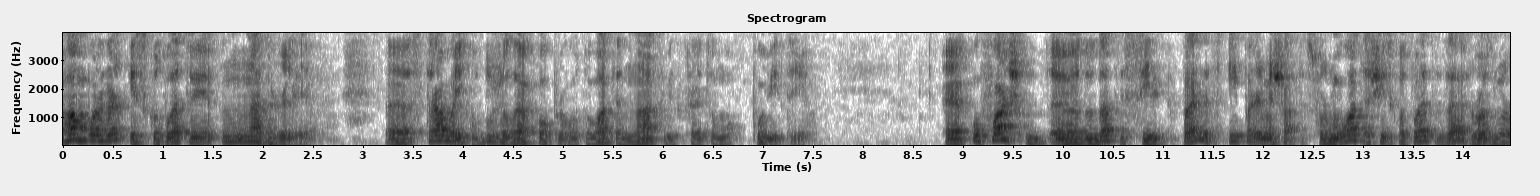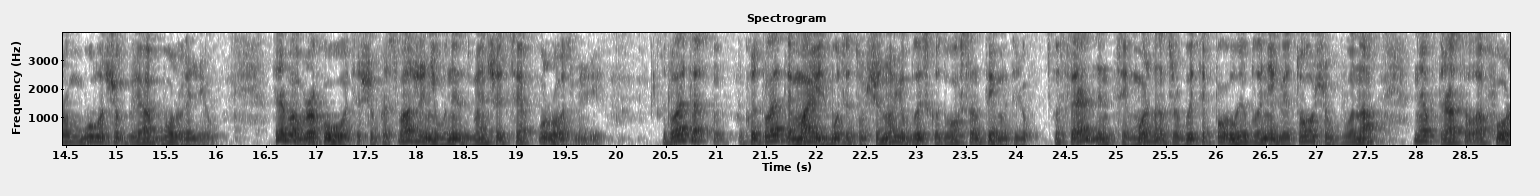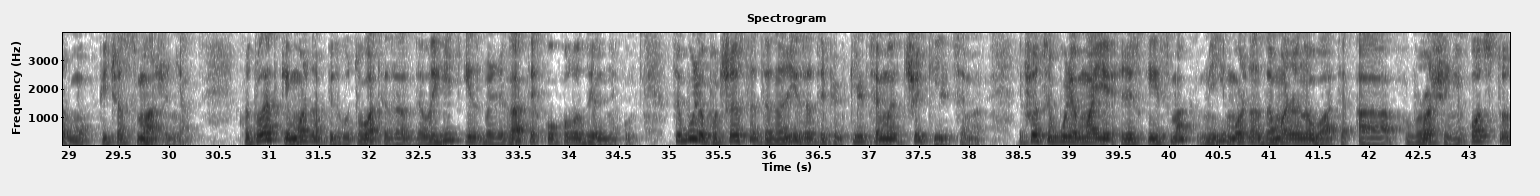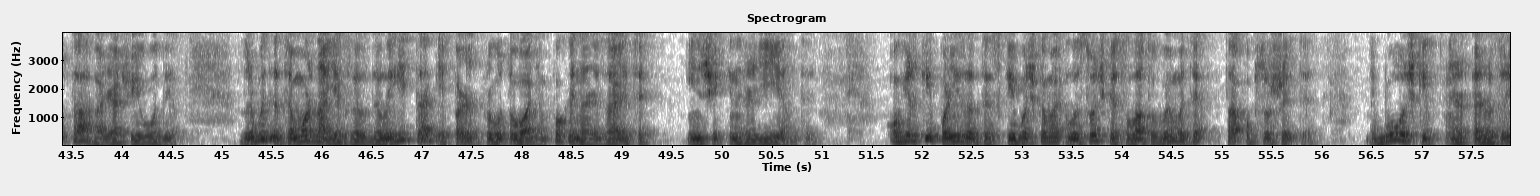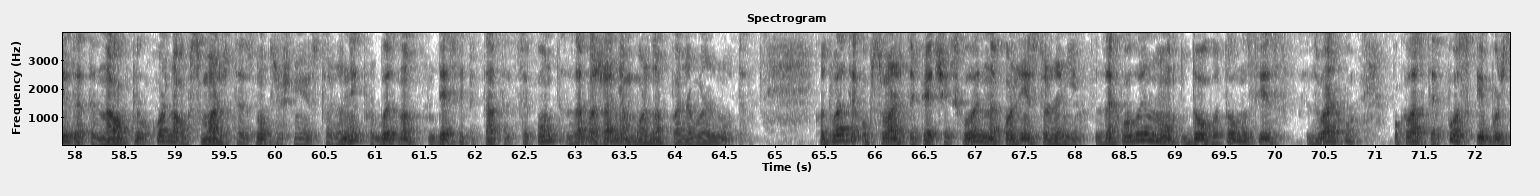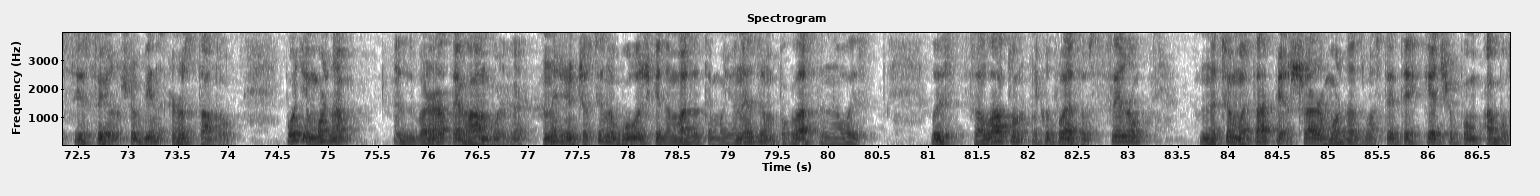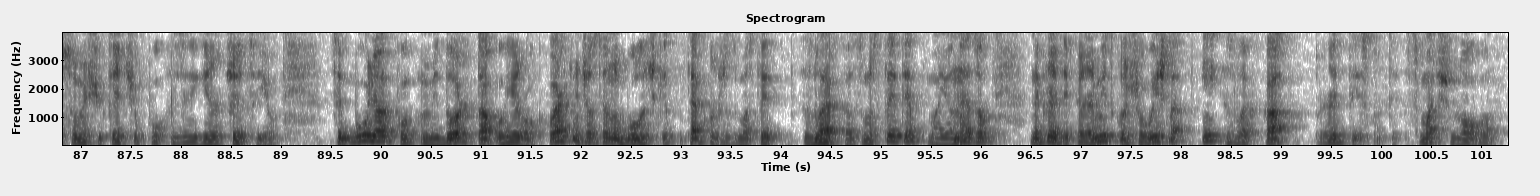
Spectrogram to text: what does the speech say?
Гамбургер із котлетою на грилі. Е, Страва, яку дуже легко приготувати на відкритому повітрі. Е, У фарш е, додати сіль, перець і перемішати. Сформувати 6 котлет за розміром булочок для бургерів. Треба враховувати, що при смаженні вони зменшаться у розмірі. Котлета, котлети мають бути товщиною близько 2 см. У серединці можна зробити поглиблення для того, щоб вона не втратила форму під час смаження. Котлетки можна підготувати заздалегідь і зберігати у холодильнику. Цибулю почистити, нарізати півкільцями чи кільцями. Якщо цибуля має різкий смак, її можна замаринувати, а в розчині оцту та гарячої води. Зробити це можна як заздалегідь, так і перед приготуванням, поки нарізаються інші інгредієнти. Огірки порізати скибочками, листочки салату вимити та обсушити. Булочки розрізати навпіл, кожна обсмажити з внутрішньої сторони приблизно 10-15 секунд. За бажанням можна перевернути. Котлети обсмажити 5-6 хвилин на кожній стороні. За хвилину до готовності зверху покласти по скибочці сиру, щоб він розтанув. Потім можна збирати гамбургер. Нижню частину булочки намазати майонезом, покласти на лист, лист салату, котлету з сиром. На цьому етапі шар можна змастити кетчупом або сумішю кетчупу з гірчицею. Цибуля, помідор та огірок. Верхню частину булочки також змастити, злегка змастити майонезом, накрити пірамідкою, що вийшла, і злегка притиснути. Смачного!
